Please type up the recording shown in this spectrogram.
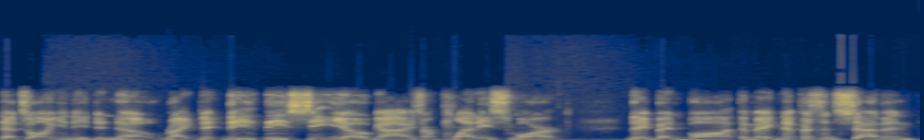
That's all you need to know, right? Th- These these CEO guys are plenty smart. They've been bought. The Magnificent Seven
